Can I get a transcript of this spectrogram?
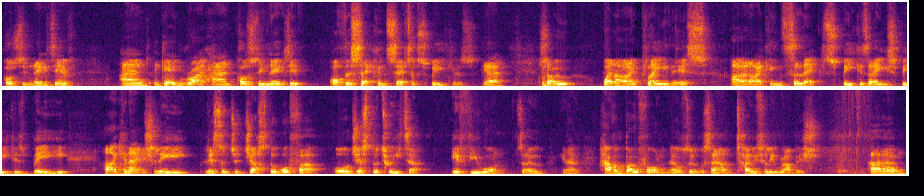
positive, negative, and again, right hand, positive, negative of the second set of speakers, yeah? So, when I play this, and I can select speakers A, speakers B, I can actually listen to just the woofer or just the tweeter if you want. So, you know, have them both on, else it will sound totally rubbish. Um,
